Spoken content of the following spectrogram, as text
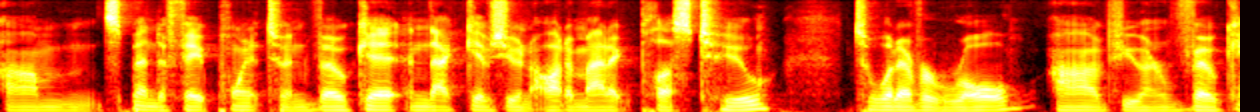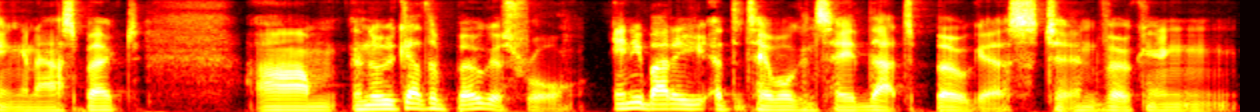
um, spend a fate point to invoke it, and that gives you an automatic plus two to whatever roll uh, if you are invoking an aspect. Um, and then we've got the bogus rule. Anybody at the table can say that's bogus to invoking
